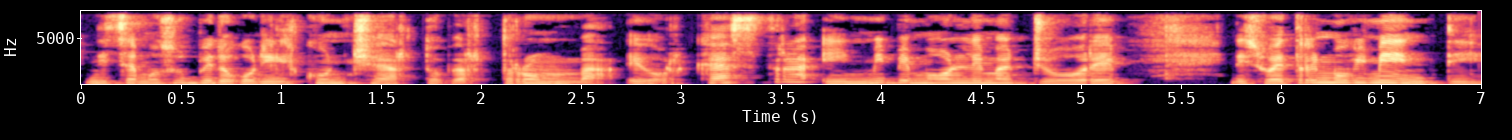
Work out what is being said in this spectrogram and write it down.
Iniziamo subito con il concerto per tromba e orchestra in Mi bemolle maggiore, nei suoi tre movimenti,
